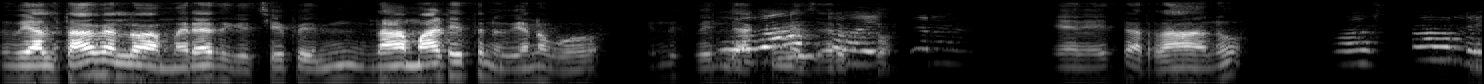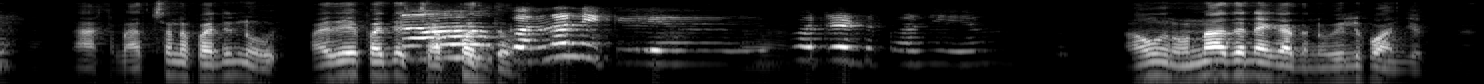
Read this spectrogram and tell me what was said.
నువ్వు వెళ్తావు వెళ్ళవా? మర్యాదకి చెప్పి నా మాట అయితే నువ్వు వినవు. ఎందుకు వెళ్ళి అక్కడనే జరుపుకో. నేనైతే రాను. నాకు నచ్చని పని నువ్వు పదే పదే చెప్పొద్దు. అవును ఉన్నదనే కదా నువ్వు వెళ్ళిపో అని చెప్తున్నాను.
